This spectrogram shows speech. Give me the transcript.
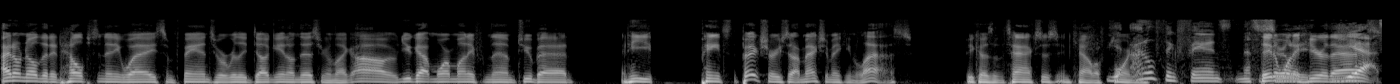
I don't know that it helps in any way. Some fans who are really dug in on this are like, oh, you got more money from them. Too bad. And he paints the picture. He said, I'm actually making less because of the taxes in Yeah, California. I don't think fans necessarily. They don't wanna hear that? Yes,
